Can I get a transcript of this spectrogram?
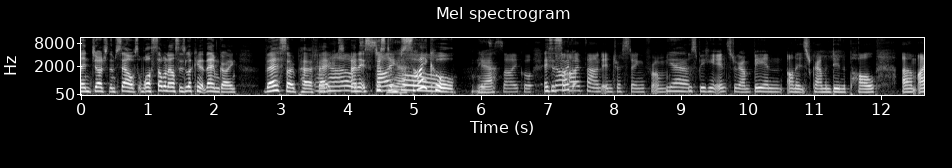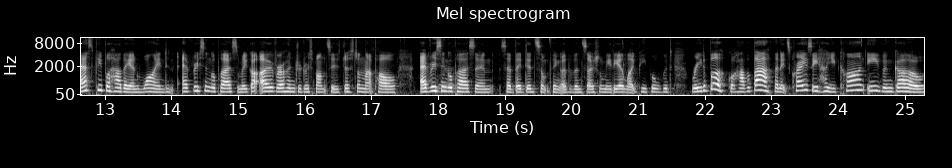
then judge themselves while someone else is looking at them going, they're so perfect. know, and it's it's, a just a cycle. cycle. Yeah. It's a cycle. It's you a know what cycle. I found interesting from Yeah. speaking of Instagram, being on Instagram and doing the poll. Um, I asked people how they unwind, and every single person, we got over 100 responses just on that poll. Every single person said they did something other than social media. Like people would read a book or have a bath, and it's crazy how you can't even go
